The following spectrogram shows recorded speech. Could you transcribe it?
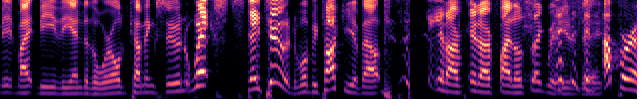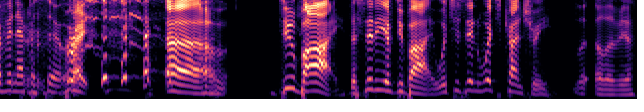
it might be the end of the world coming soon. Which stay tuned. We'll be talking about in our in our final segment. This is today. an upper of an episode. right. um, Dubai, the city of Dubai, which is in which country, Li- Olivia?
